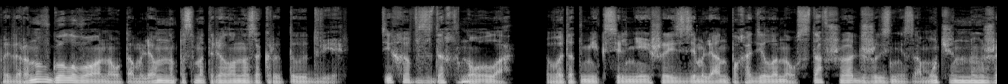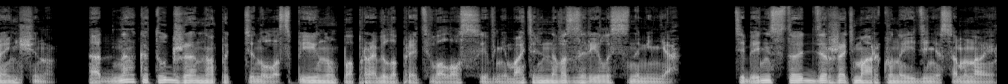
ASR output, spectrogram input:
Повернув голову, она утомленно посмотрела на закрытую дверь. Тихо вздохнула. В этот миг сильнейшая из землян походила на уставшую от жизни замученную женщину. Однако тут же она подтянула спину, поправила прядь волос и внимательно воззрилась на меня. «Тебе не стоит держать Марку наедине со мной».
